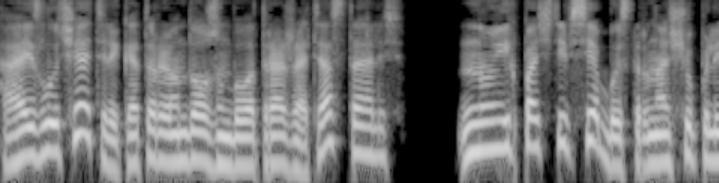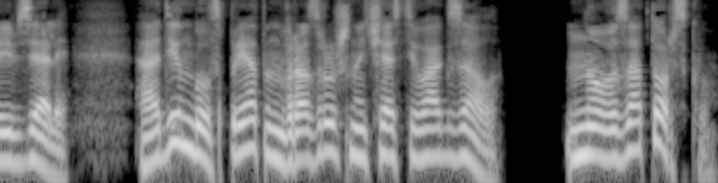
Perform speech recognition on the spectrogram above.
а излучатели, которые он должен был отражать, остались. Ну, их почти все быстро нащупали и взяли. Один был спрятан в разрушенной части вокзала, Новозаторского.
